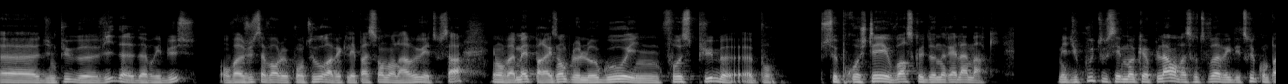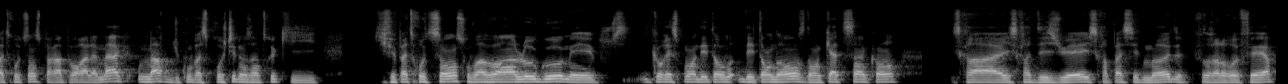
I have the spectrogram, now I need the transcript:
d'une pub vide d'abribus. On va juste avoir le contour avec les passants dans la rue et tout ça. Et on va mettre par exemple le logo et une fausse pub euh, pour se projeter et voir ce que donnerait la marque. Mais du coup, tous ces mock-ups là, on va se retrouver avec des trucs qui n'ont pas trop de sens par rapport à la marque. marque. Du coup, on va se projeter dans un truc qui qui fait pas trop de sens. On va avoir un logo, mais il correspond à des, tendances. Dans 4-5 ans, il sera, il sera désuet, il sera passé de mode. Faudra le refaire.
